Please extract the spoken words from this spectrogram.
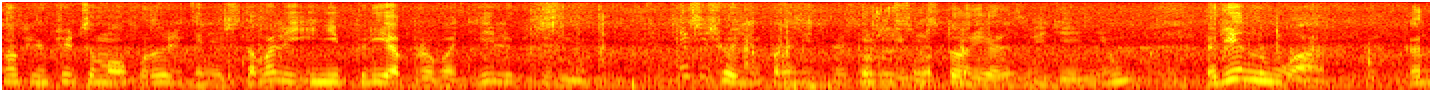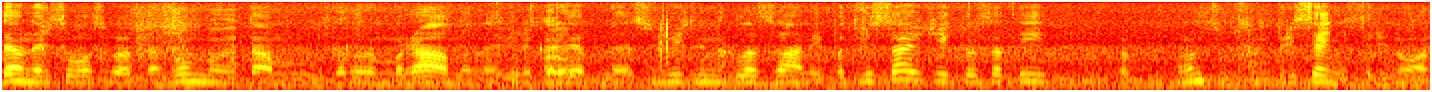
Ну, в общем, чуть самого художника не арестовали и не препроводили в тюрьму. Есть еще один поразительный случай в истории развития Нью. Ренуар, когда он нарисовал свою обнаженную, там, которая мраморная, великолепная, с удивительными глазами, потрясающей красоты э, француз, импрессионист Ренуар.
